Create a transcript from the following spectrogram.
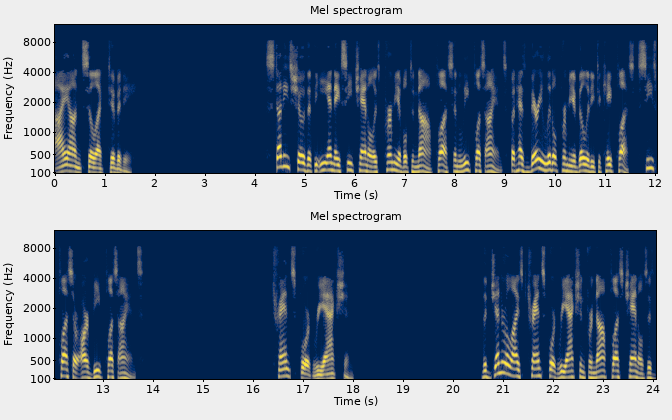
Ion selectivity Studies show that the ENAC channel is permeable to Na plus and Li plus ions, but has very little permeability to K plus, Cs plus or Rb plus ions. Transport reaction The generalized transport reaction for Na plus channels is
